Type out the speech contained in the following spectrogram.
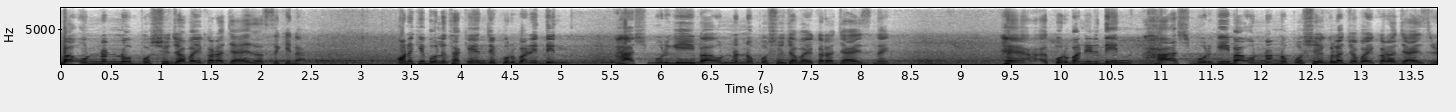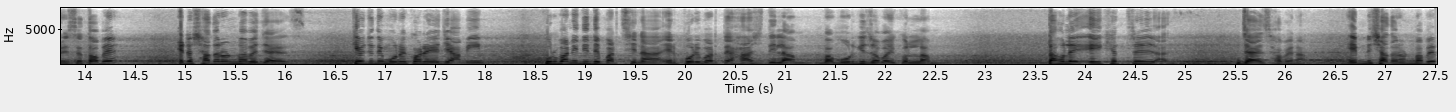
বা অন্যান্য পশু জবাই করা জায়েজ আছে কিনা? অনেকে বলে থাকেন যে কুরবানির দিন হাঁস, মুরগি বা অন্যান্য পশু জবাই করা জায়েজ নাই। হ্যাঁ কোরবানির দিন হাঁস, মুরগি বা অন্যান্য পশু এগুলো জবাই করা জায়েজ রয়েছে। তবে এটা সাধারণভাবে জায়েজ। কেউ যদি মনে করে যে আমি কুরবানি দিতে পারছি না, এর পরিবর্তে হাঁস দিলাম বা মুরগি জবাই করলাম, তাহলে এই ক্ষেত্রে জায়েজ হবে না। এমনি সাধারণভাবে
